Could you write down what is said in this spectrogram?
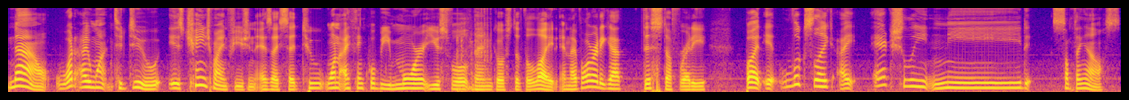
Now, what I want to do is change my infusion, as I said, to one I think will be more useful than Ghost of the Light. And I've already got this stuff ready but it looks like I actually need something else.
